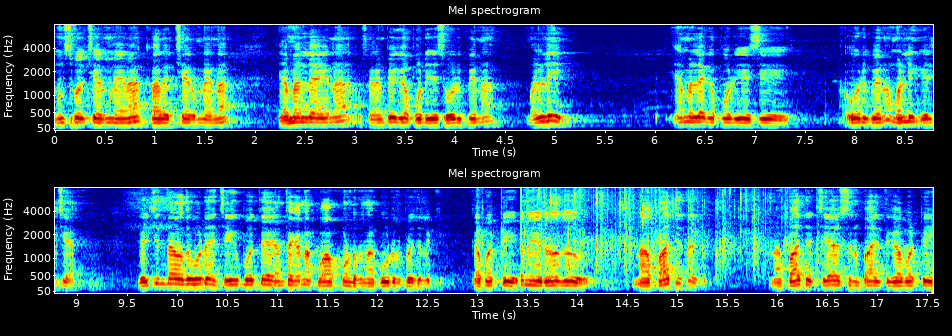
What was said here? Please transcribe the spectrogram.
మున్సిపల్ చైర్మన్ అయినా కాలేజ్ చైర్మన్ అయినా ఎమ్మెల్యే అయినా ఒకసారి ఎంపీగా పోటీ చేసి ఓడిపోయినా మళ్ళీ ఎమ్మెల్యేగా పోటీ చేసి ఓడిపోయినా మళ్ళీ గెలిచా. గెలిచిన తర్వాత కూడా నేను చేయకపోతే ఎంతకన్నా పాపం ఉండదు నా గూడూరు ప్రజలకి. కాబట్టి ఈరోజు నా బాధ్యత నా బాధ్యత చేయాల్సిన బాధ్యత కాబట్టి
